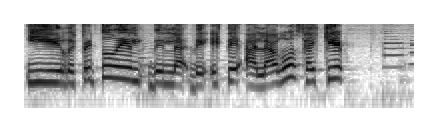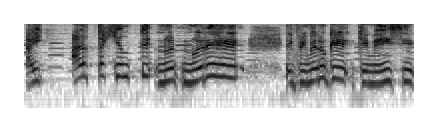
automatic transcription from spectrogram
Y respecto del- de, la- de este halago, ¿sabes qué? Hay harta gente, no, no eres eh, el primero que, que me dice,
